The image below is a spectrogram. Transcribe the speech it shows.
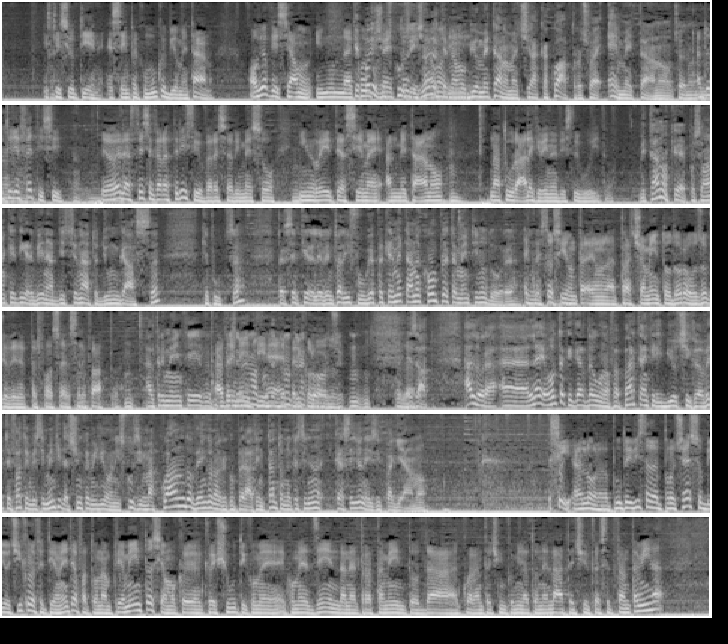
il che si ottiene, è sempre comunque biometano. Ovvio che siamo in un che concetto. Poi, scusi, diciamo, noi lo chiamiamo di... biometano, ma è CH4, cioè è metano. Cioè A tutti gli effetti sì. Deve avere le stesse caratteristiche per essere rimesso in rete assieme al metano mm. naturale che viene distribuito. Metano che possiamo anche dire viene addizionato di un gas che puzza per sentire le eventuali fughe perché il metano è completamente inodore. E questo sì è un, è un tracciamento odoroso che deve per forza essere fatto. Mm, altrimenti, altrimenti è pericoloso. Mm, mm. Esatto. esatto. Allora, eh, lei oltre che Garda 1 fa parte anche di Biociclo, avete fatto investimenti da 5 milioni, scusi, ma quando vengono recuperati? Intanto noi castiglionesi paghiamo. Sì, allora dal punto di vista del processo Biociclo effettivamente ha fatto un ampliamento, siamo cre- cresciuti come, come, azienda nel trattamento da 45.000 tonnellate a circa 70.000,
